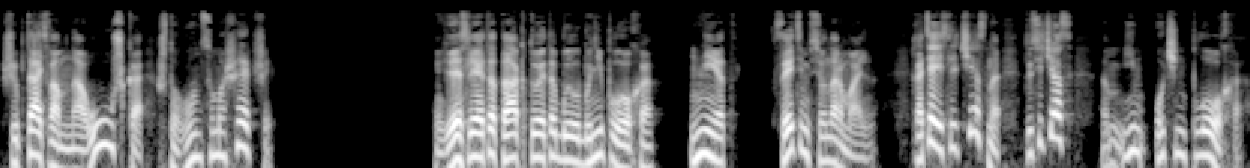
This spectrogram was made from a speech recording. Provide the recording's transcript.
шептать вам на ушко, что он сумасшедший? Если это так, то это было бы неплохо. Нет, с этим все нормально. Хотя, если честно, то сейчас эм, им очень плохо.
